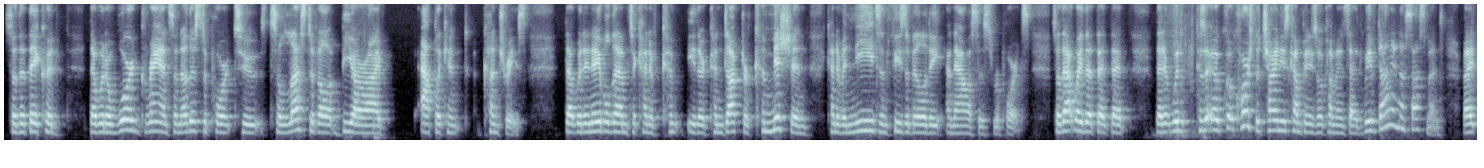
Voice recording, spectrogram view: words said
so that they could that would award grants and other support to to less developed BRI applicant countries that would enable them to kind of either conduct or commission kind of a needs and feasibility analysis reports. So that way that that that that it would because of course the Chinese companies will come in and said we've done an assessment, right?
